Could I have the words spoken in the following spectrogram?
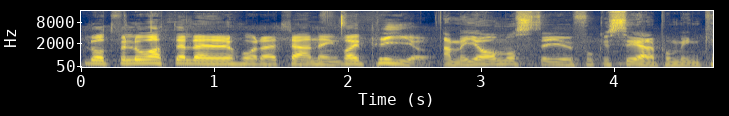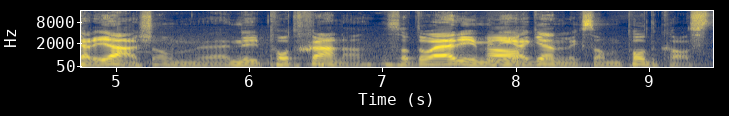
låt för låt eller är det hårdare träning? Vad är prio? Ja, men jag måste ju fokusera på min karriär som eh, ny poddstjärna. Så då är det ju min Ja. egen liksom, podcast.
